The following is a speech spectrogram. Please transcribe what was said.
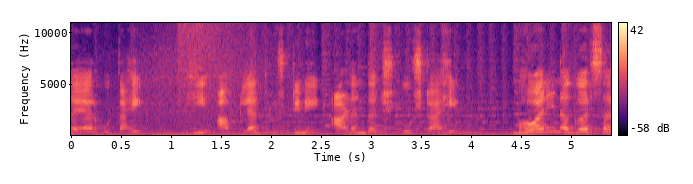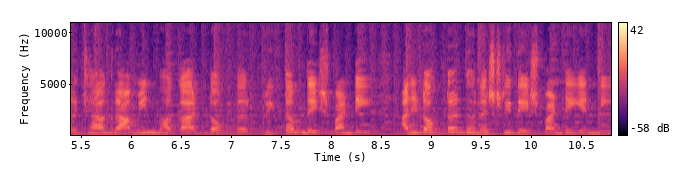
तयार होत आहे. ही आपल्या दृष्टीने आनंदाची गोष्ट आहे. भवानीनगर सारख्या ग्रामीण भागात डॉक्टर प्रीतम देशपांडे आणि डॉक्टर धनश्री देशपांडे यांनी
